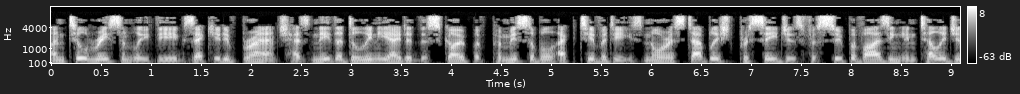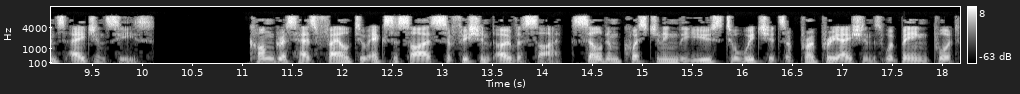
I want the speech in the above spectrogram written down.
Until recently the executive branch has neither delineated the scope of permissible activities nor established procedures for supervising intelligence agencies. Congress has failed to exercise sufficient oversight, seldom questioning the use to which its appropriations were being put.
